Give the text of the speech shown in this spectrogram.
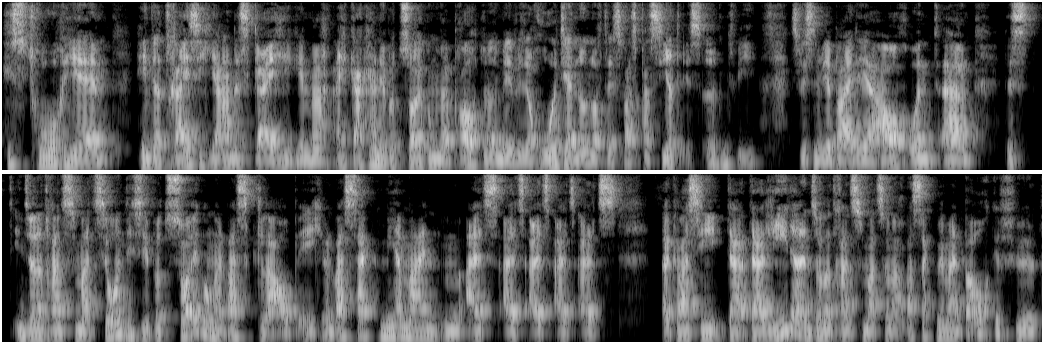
Historie, hinter 30 Jahren das Gleiche gemacht, eigentlich gar keine Überzeugung mehr braucht, sondern mir wiederholt ja nur noch das, was passiert ist irgendwie. Das wissen wir beide ja auch. Und ähm, das in so einer Transformation, diese Überzeugungen, was glaube ich und was sagt mir mein als als als als als quasi da, da Leader in so einer Transformation auch, was sagt mir mein Bauchgefühl,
